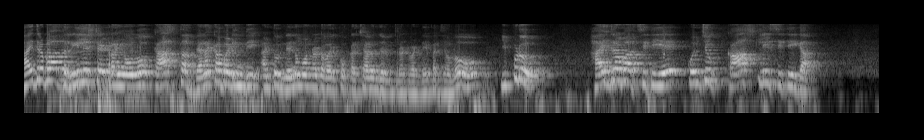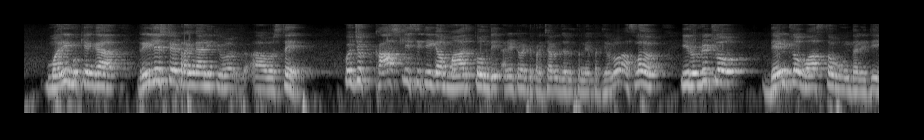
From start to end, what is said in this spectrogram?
హైదరాబాద్ రియల్ ఎస్టేట్ రంగంలో కాస్త వెనకబడింది అంటూ నిన్న మొన్నటి వరకు ప్రచారం జరుగుతున్నటువంటి నేపథ్యంలో ఇప్పుడు హైదరాబాద్ సిటీయే కొంచెం కాస్ట్లీ సిటీగా మరీ ముఖ్యంగా రియల్ ఎస్టేట్ రంగానికి వస్తే కొంచెం కాస్ట్లీ సిటీగా మారుతోంది అనేటువంటి ప్రచారం జరుగుతున్న నేపథ్యంలో అసలు ఈ రెండిట్లో దేంట్లో వాస్తవం ఉందనేది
